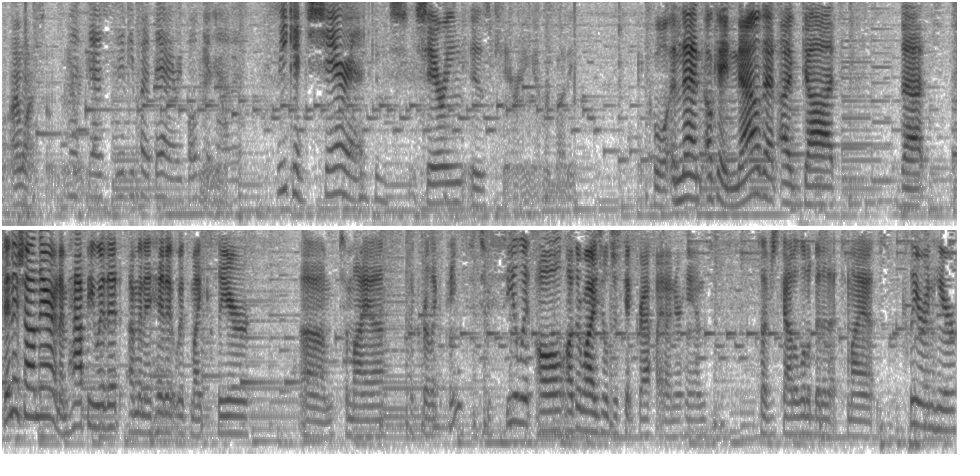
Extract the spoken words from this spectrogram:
Well, I want some. There we But go. yeah, if you put it there, we both There can have it. We can share it. Sharing is caring, everybody. Okay, cool. And then, okay, now that I've got that finish on there and I'm happy with it, I'm going to hit it with my clear um, Tamiya acrylic paint to seal it all. Otherwise, you'll just get graphite on your hands. So I've just got a little bit of that Tamiya clear in here.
